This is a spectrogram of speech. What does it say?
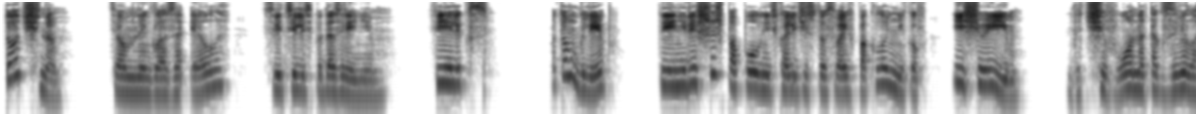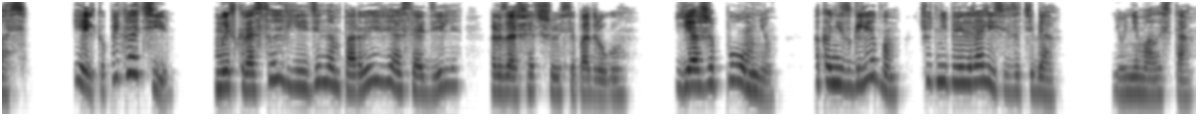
Точно. Темные глаза Эллы светились подозрением. Феликс. Потом Глеб. Ты не решишь пополнить количество своих поклонников еще и им? Да чего она так завелась? Элька, прекрати. Мы с красой в едином порыве осадили разошедшуюся подругу. Я же помню, как они с Глебом чуть не передрались из-за тебя. Не унималась та.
